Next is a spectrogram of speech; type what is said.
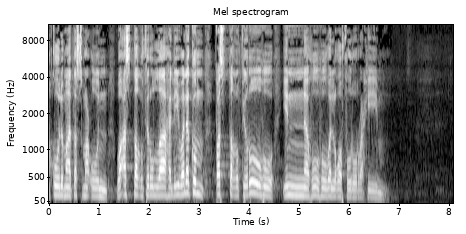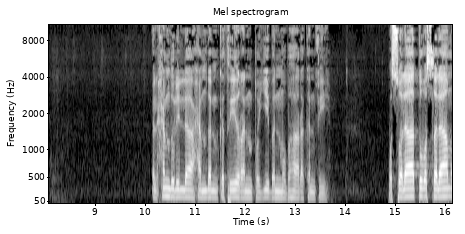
അക്കൂലുമാ തസ്മഊൻ വഅസ്തഗ്ഫിറുല്ലാഹ ലീ വലക്കും ഫസ്തഗ്ഫിറൂഹു ഇന്നഹു ഹുവൽ ഗഫൂറുർ റഹീം الحمد لله حمدا كثيرا طيبا مباركا فيه വസ്സലാമു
